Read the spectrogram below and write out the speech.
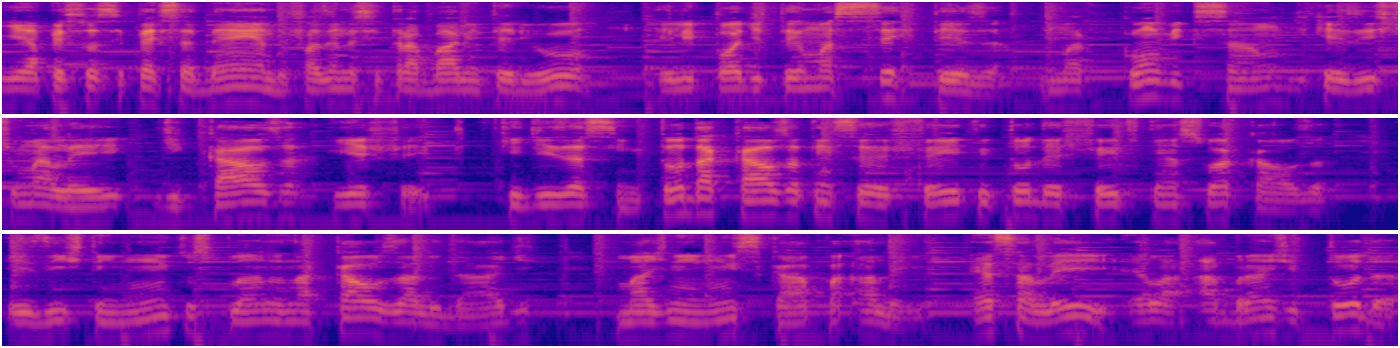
e a pessoa se percebendo, fazendo esse trabalho interior, ele pode ter uma certeza, uma convicção de que existe uma lei de causa e efeito, que diz assim: toda causa tem seu efeito e todo efeito tem a sua causa. Existem muitos planos na causalidade, mas nenhum escapa à lei. Essa lei, ela abrange toda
